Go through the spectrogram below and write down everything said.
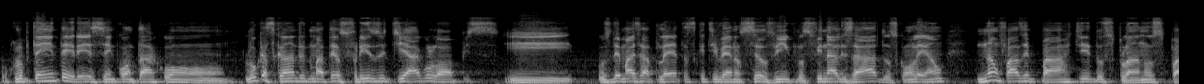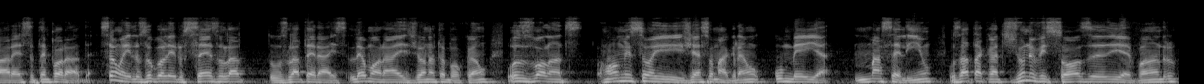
o clube tem interesse em contar com Lucas Cândido, Matheus Friso e Thiago Lopes. E os demais atletas que tiveram seus vínculos finalizados com o Leão não fazem parte dos planos para esta temporada. São eles o goleiro César, os laterais Léo Moraes, Jonathan Bocão, os volantes Robinson e Gerson Magrão, o meia Marcelinho, os atacantes Júnior Viçosa e Evandro.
